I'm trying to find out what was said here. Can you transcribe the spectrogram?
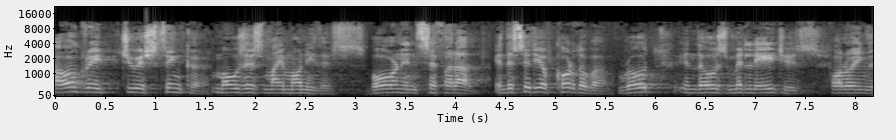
Our great Jewish thinker, Moses Maimonides, born in Sepharad, in the city of Cordoba, wrote in those Middle Ages, following the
